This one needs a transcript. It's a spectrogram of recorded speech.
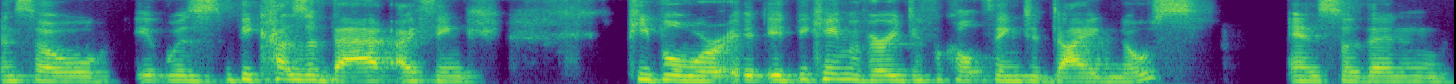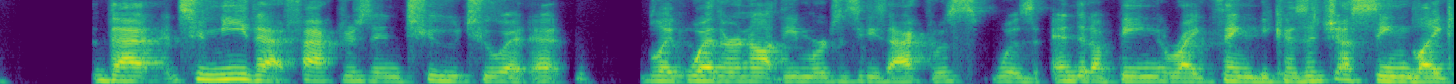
And so it was because of that i think people were it, it became a very difficult thing to diagnose. And so then that to me that factors into to it at, like whether or not the emergencies act was was ended up being the right thing because it just seemed like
